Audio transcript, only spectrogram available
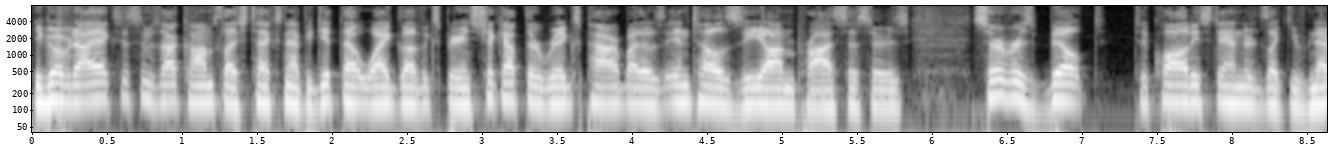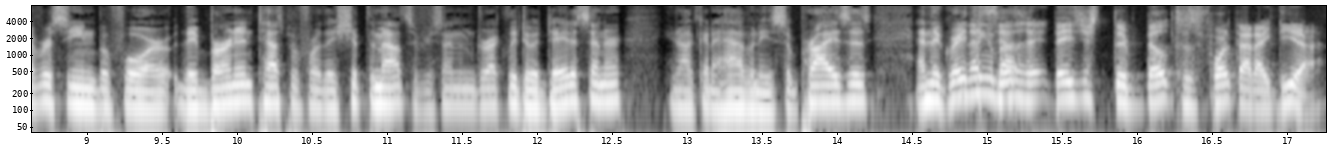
You go over to ixsystems.com slash TechSnap. You get that white glove experience. Check out their rigs powered by those Intel Xeon processors. Servers built to quality standards like you've never seen before. They burn in test before they ship them out. So if you're sending them directly to a data center, you're not going to have any surprises. And the great And thing the about thing. they just they're built to support that idea.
